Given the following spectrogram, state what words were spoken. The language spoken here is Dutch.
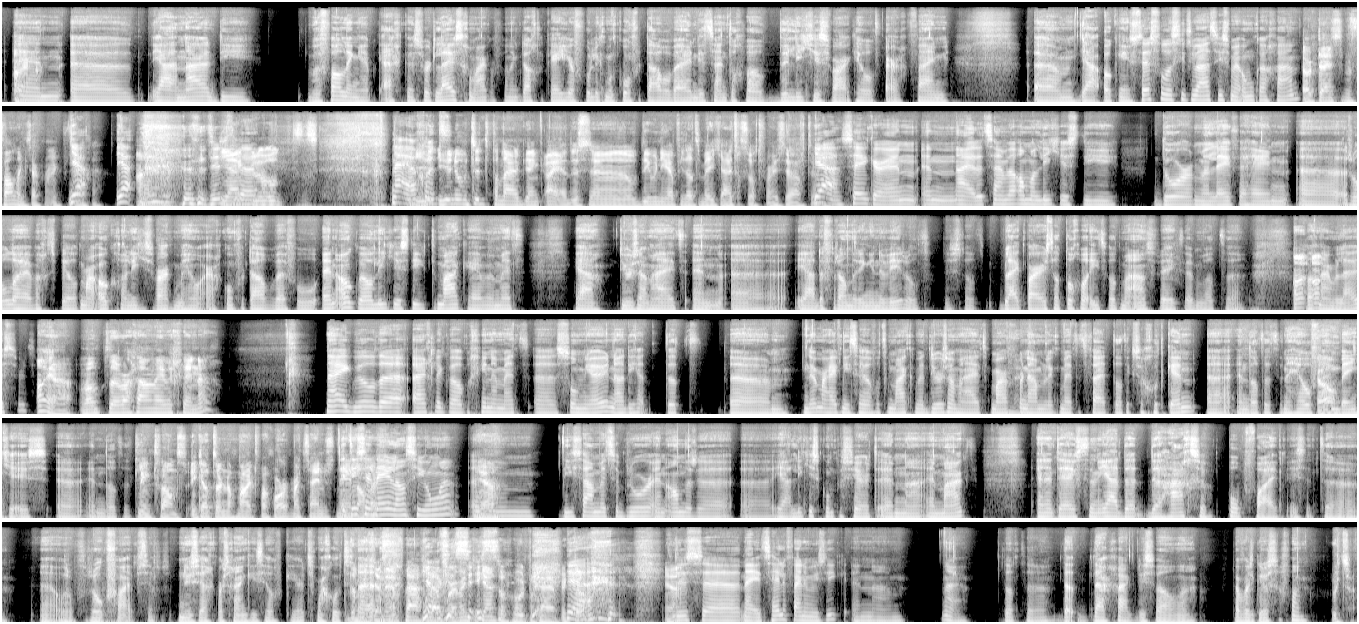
En eh, ja, na die bevalling heb ik eigenlijk een soort lijst gemaakt waarvan ik dacht, oké, hier voel ik me comfortabel bij. En dit zijn toch wel de liedjes waar ik heel erg fijn, ehm, ja, ook in stressvolle situaties mee om kan gaan. Ook tijdens de bevalling, zou ik maar even Ja, zeggen. ja. Ah, dus, ja, ik bedoel... nou ja, goed. Je, je noemt het, vandaar dat ik denk, oh ja, dus eh, op die manier heb je dat een beetje uitgezocht voor jezelf. toen. Ja, zeker. En, en nou ja, dat zijn wel allemaal liedjes die door mijn leven heen eh, rollen hebben gespeeld. Maar ook gewoon liedjes waar ik me heel erg comfortabel bij voel. En ook wel liedjes die te maken hebben met ja, duurzaamheid en eh, ja, de verandering in de wereld. Dus dat, blijkbaar is dat toch wel iets wat me aanspreekt en wat, Oh, wat oh. naar me luistert. Oh ja, want waar gaan we mee beginnen? Nou, ik wilde eigenlijk wel beginnen met Sommieu. Nou, die, dat ehm, nummer heeft niet zo heel veel te maken met duurzaamheid, maar Nee. voornamelijk met het feit dat ik ze goed ken eh, en dat het een heel fijn Oh. bandje is. eh, en dat het, Klinkt Frans. Ik had er nog nooit van gehoord, maar het zijn dus het is Nederlanders. een Nederlandse jongen Ja. ehm, die samen met zijn broer en andere eh, ja, liedjes composeert en, en maakt. En het heeft een, ja, de, de Haagse pop vibe is het. Eh, of rock vibes. Nu zeg ik waarschijnlijk iets heel verkeerds, maar goed. Dan moet je aan Eh, hem vragen, ja, want je kent hem goed, begrijp ik, ja. toch? Ja. Dus eh, nee, het is hele fijne muziek. En ehm, nou ja, dat, dat, daar ga ik dus wel, daar word ik rustig van. Goed zo.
